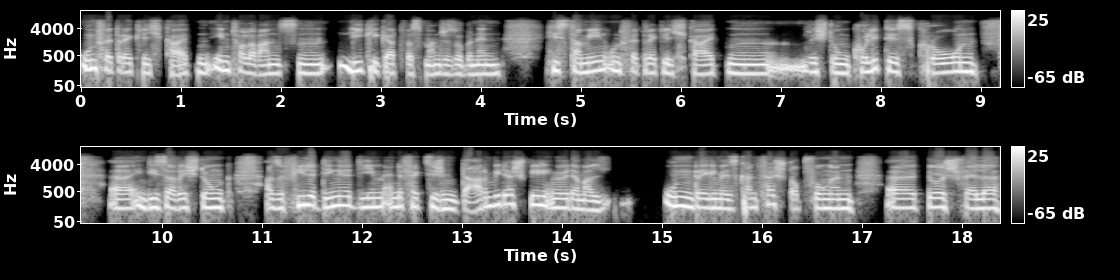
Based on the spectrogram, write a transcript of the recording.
Unverträglichkeiten, Intoleranzen, Leaky Gut, was manche so benennen, Histaminunverträglichkeiten Richtung Colitis, Crohn äh, in dieser Richtung. Also viele Dinge, die im Endeffekt sich im Darm widerspiegeln, immer wieder mal Unregelmäßigkeiten, Verstopfungen, äh, Durchfälle,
